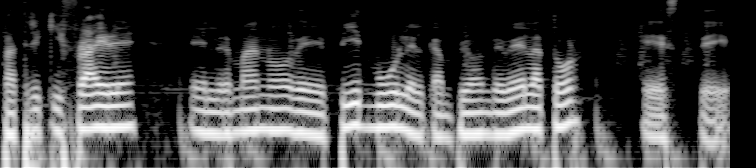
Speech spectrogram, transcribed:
Patricky Freire, el hermano de Pitbull, el campeón de Bellator. Este,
